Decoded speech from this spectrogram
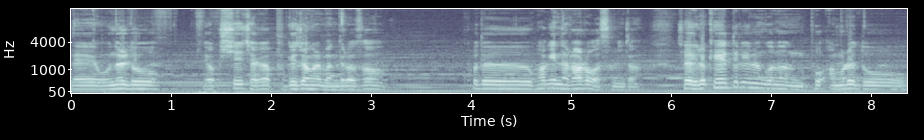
네, 오늘도 역시 제가 부계정을 만들어서 코드 확인을 하러 왔습니다. 제가 이렇게 해드리는 거는 보- 아무래도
